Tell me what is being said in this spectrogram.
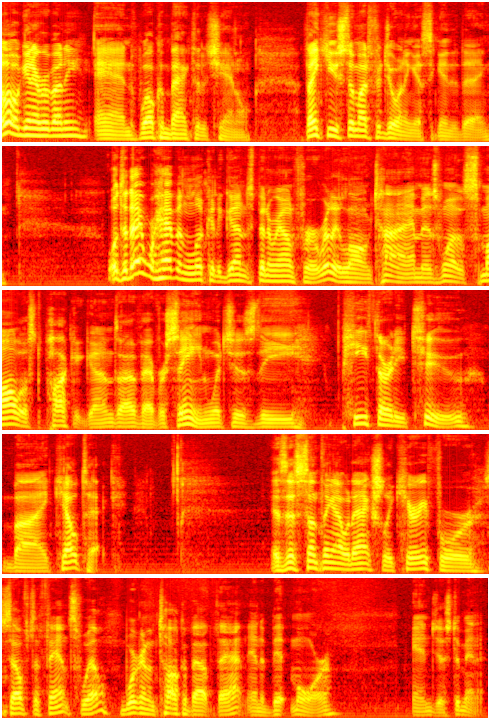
Hello again, everybody, and welcome back to the channel. Thank you so much for joining us again today. Well, today we're having a look at a gun that's been around for a really long time. It's one of the smallest pocket guns I've ever seen, which is the P32 by Keltec. Is this something I would actually carry for self-defense? Well, we're going to talk about that and a bit more in just a minute.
